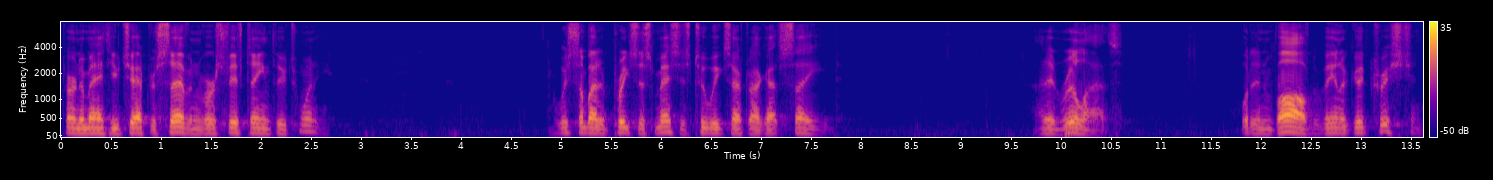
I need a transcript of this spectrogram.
Turn to Matthew chapter 7, verse 15 through 20. I wish somebody had preached this message two weeks after I got saved. I didn't realize what it involved of being a good Christian.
